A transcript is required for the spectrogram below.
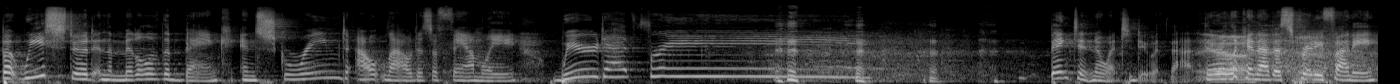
But we stood in the middle of the bank and screamed out loud as a family, "We're debt free!" bank didn't know what to do with that. They were looking at us pretty funny,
